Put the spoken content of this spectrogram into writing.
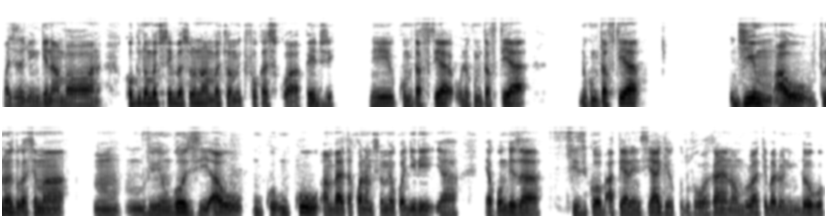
wachezaji wengine ambao hawana. Kwa kitu ambacho sasa hivi Barcelona ambacho wamekifocus kwa Pedri ni kumtafutia ni kumtafutia ni kumtafutia gym au tunaweza tukasema viongozi au mkuu ambaye atakuwa anamsimamia kwa ajili ya kuongeza physical appearance yake kutokana na umri wake bado ni mdogo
